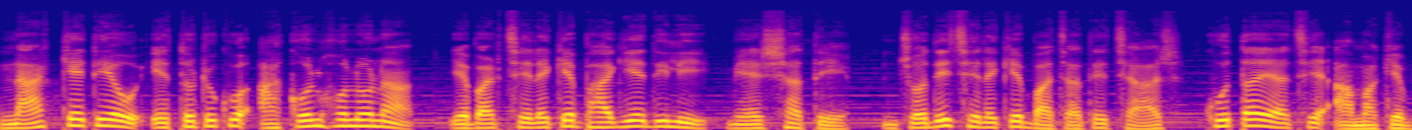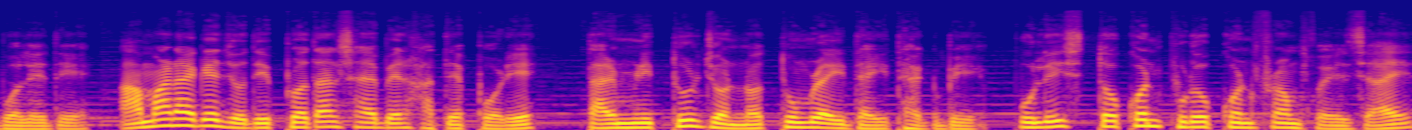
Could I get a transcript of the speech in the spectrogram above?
নাক কেটেও এতটুকু আকল হলো না। এবার ছেলেকে ভাগিয়ে দিলি মেয়ের সাথে। যদি ছেলেকে বাঁচাতে চাস, কোথায় আছে আমাকে বলে দে। আমার আগে যদি প্রধান সাহেবের হাতে পড়ে, তার মৃত্যুর জন্য তোমরাই দায়ী থাকবে। পুলিশ তখন পুরো কনফার্ম হয়ে যায়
